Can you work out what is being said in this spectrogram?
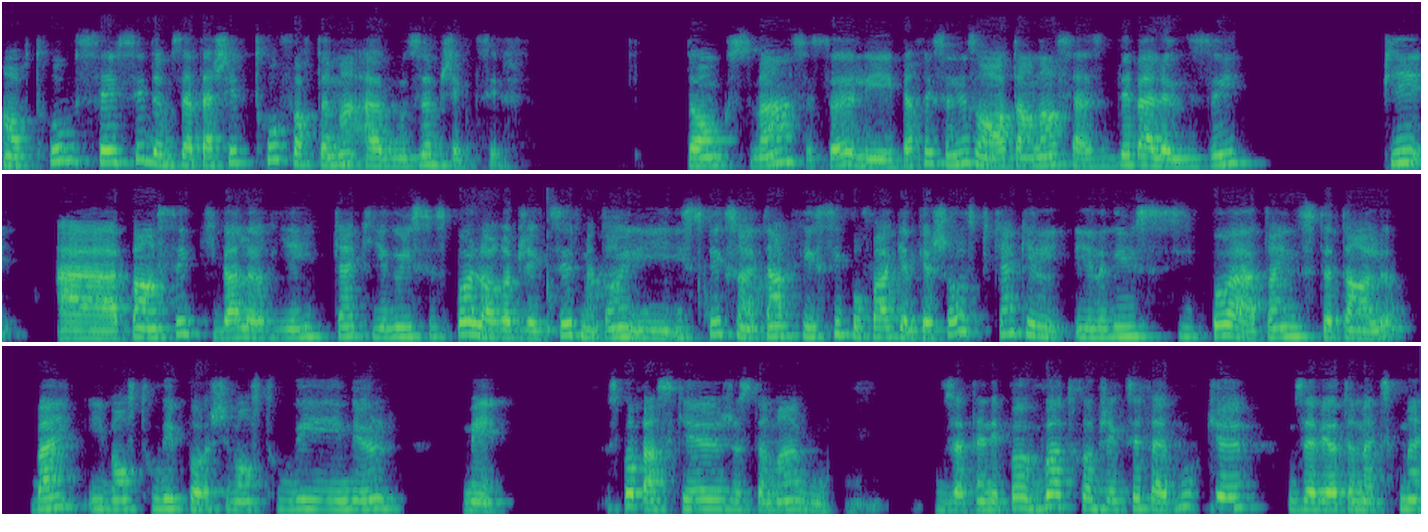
on retrouve cesser de vous attacher trop fortement à vos objectifs. Donc, souvent, c'est ça, les perfectionnistes ont tendance à se dévaloriser, puis à penser qu'ils valent rien. Quand ils ne réussissent pas leur objectif, mettons, ils, se fixent un temps précis pour faire quelque chose, puis quand ils ne réussissent pas à atteindre ce temps-là, ben, ils vont se trouver poches, ils vont se trouver nuls. Mais c'est pas parce que, justement, vous n'atteindez pas votre objectif à vous que vous avez automatiquement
